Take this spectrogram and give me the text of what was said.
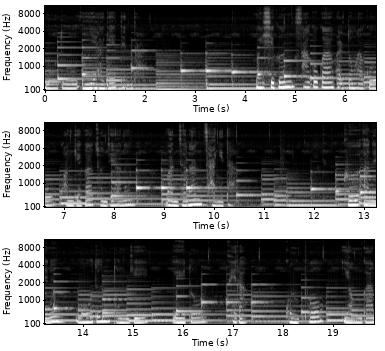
모두 이해하게 된다. 의식은 사고가 활동하고 관계가 존재하는 완전한 장이다. 그 안에는 모든 동기, 의도, 쾌락, 공포, 영감,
